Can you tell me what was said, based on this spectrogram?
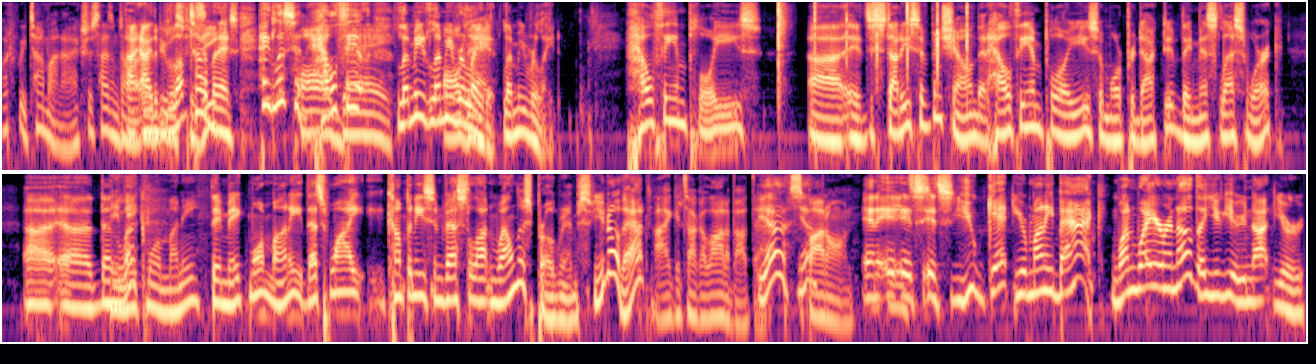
what are we talking about now? Exercise? I'm talking about I, I other people's love talking about exercise. Hey, listen, All healthy. day. Let me let me All relate day. it. Let me relate. Healthy employees. Uh, it, studies have been shown that healthy employees are more productive. They miss less work. Uh, uh, than They le- make more money. they make more money. That's why companies invest a lot in wellness programs. You know that. I could talk a lot about that. Yeah, yeah. spot on. And it, it's it's you get your money back one way or another. You you're not your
